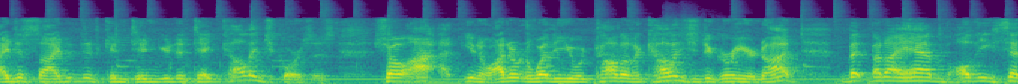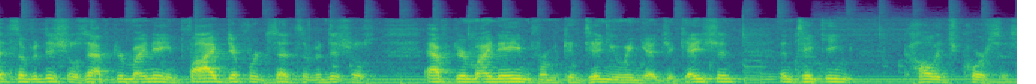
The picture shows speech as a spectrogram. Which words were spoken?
I decided to continue to take college courses. So I, you know, I don't know whether you would call it a college degree or not, but but I have all these sets of initials after my name, five different sets of initials after my name from continuing education and taking college courses.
